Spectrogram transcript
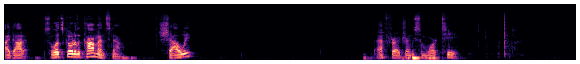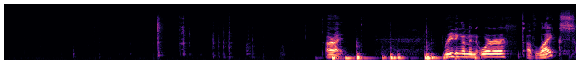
I got it. So let's go to the comments now, shall we? after I drink some more tea. All right. Reading them in order of likes.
